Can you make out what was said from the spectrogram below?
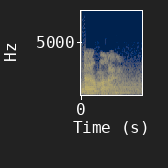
Oh, Omar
